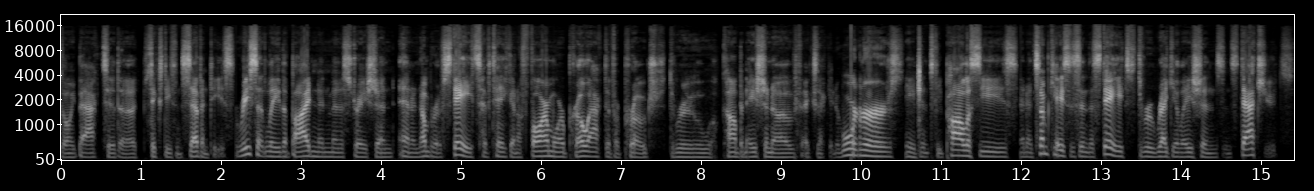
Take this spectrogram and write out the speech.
going back to the 60s and 70s. Recently, the Biden administration and a number of states have taken a far more proactive approach through a combination of executive orders, agency policies, and in some cases in the states through regulations and statutes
